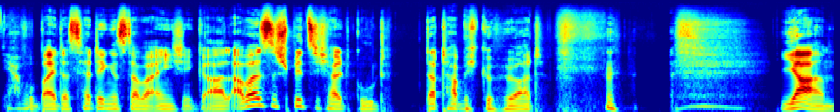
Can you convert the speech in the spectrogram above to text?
ja, wobei das Setting ist dabei eigentlich egal. Aber es spielt sich halt gut. Das habe ich gehört. Ja,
